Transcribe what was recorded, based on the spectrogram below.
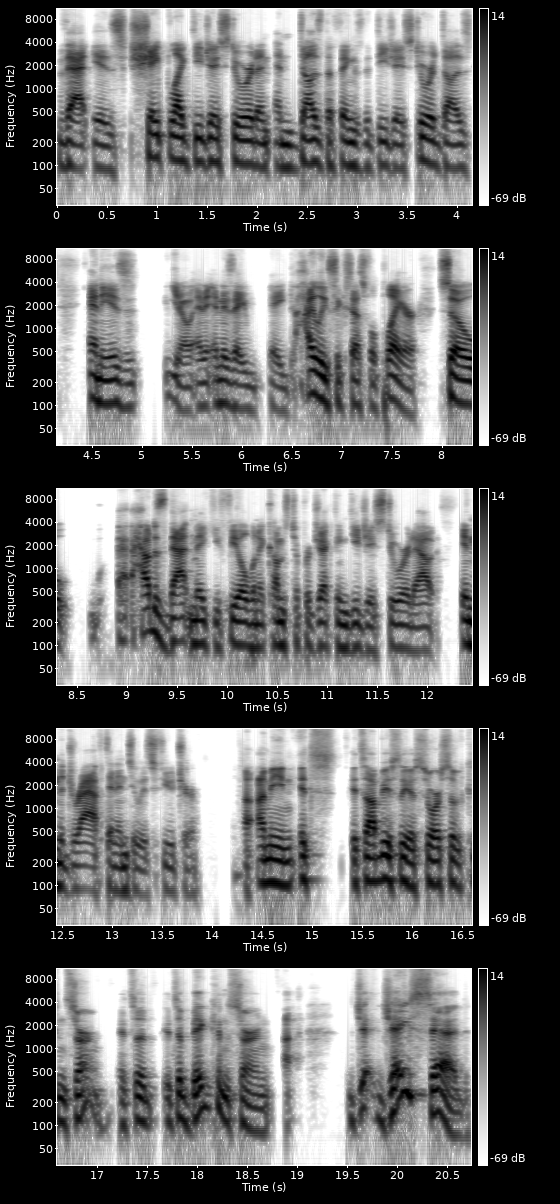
that is shaped like DJ Stewart and, and does the things that DJ Stewart does and is you know, and, and is a, a highly successful player. So how does that make you feel when it comes to projecting DJ Stewart out in the draft and into his future? I mean, it's it's obviously a source of concern. It's a it's a big concern. Jay said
